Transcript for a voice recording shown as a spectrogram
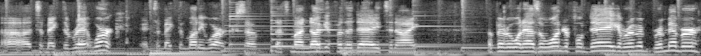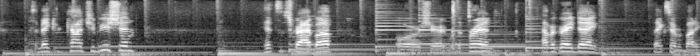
uh, to make the rent work and to make the money work. So that's my nugget for the day tonight. Hope everyone has a wonderful day. Remember, remember to make your contribution, hit subscribe up or share it with a friend. Have a great day. Thanks, everybody.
